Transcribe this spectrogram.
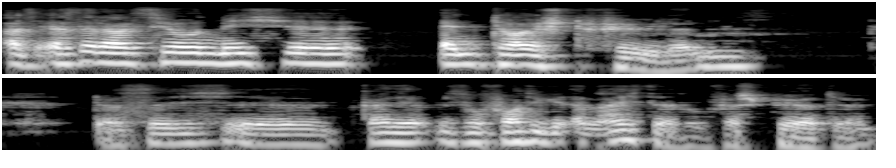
als erste Reaktion mich äh, enttäuscht fühlen, dass ich äh, keine sofortige Erleichterung verspürte.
